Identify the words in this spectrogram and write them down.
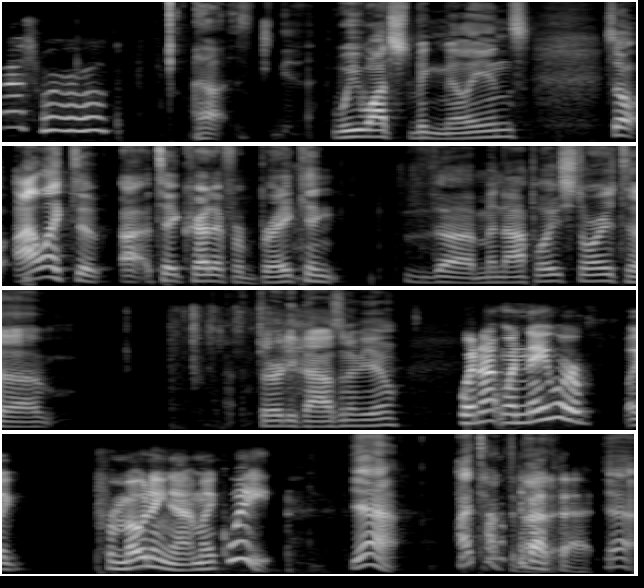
Westworld. Uh, we watched McMillions. So I like to uh, take credit for breaking the Monopoly story to thirty thousand of you. When I when they were like promoting that, I'm like, wait, Yeah, I talked Talked about, about that. Yeah,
